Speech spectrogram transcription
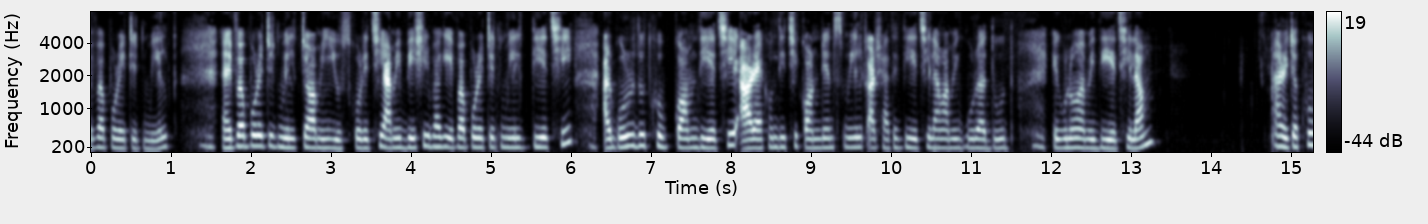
এভাপোরেটেড মিল্ক এভাপোরেটেড মিল্কটা আমি ইউজ করেছি। আমি বেশিরভাগই এভাপোরেটেড মিল্ক দিয়েছি আর গরুর দুধ খুব কম দিয়েছি। আর এখন দিচ্ছি কনডেন্স মিল্ক আর সাথে দিয়েছিলাম আমি গুঁড়া দুধ এগুলো আমি দিয়েছিলাম। আর এটা খুব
